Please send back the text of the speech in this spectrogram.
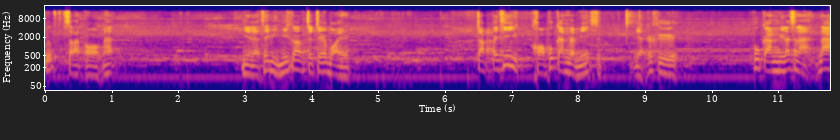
ปุ๊บสลัดออกนะฮะ นี่แหละเทคนิคนี้ก็จะเจอบ่อย จับไปที่ขอบผู้กันแบบนี้สุดเนี่ยก็คือ ผู้กันมีลักษณะหน้า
